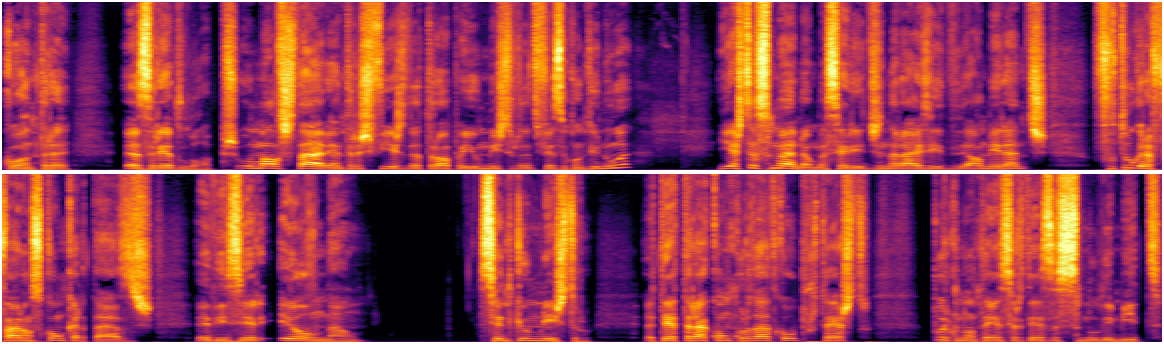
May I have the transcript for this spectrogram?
contra Azeredo Lopes. O mal-estar entre as fias da tropa e o ministro da Defesa continua, e esta semana uma série de generais e de almirantes fotografaram-se com cartazes a dizer ele não. Sendo que o ministro até terá concordado com o protesto, porque não tem a certeza se no limite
